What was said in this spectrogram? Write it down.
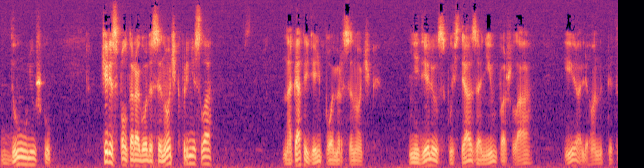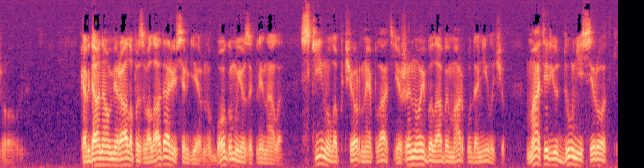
Дунюшку. Через полтора года сыночек принесла. На пятый день помер сыночек. Неделю спустя за ним пошла и Алена Петровна. Когда она умирала, позвала Дарью Сергеевну, Богом ее заклинала, скинула б черное платье, женой была бы Марку Даниловичу, матерью Дуни-сиротки.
